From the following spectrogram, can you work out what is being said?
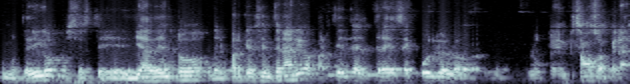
como te digo, pues este, ya dentro del Parque Centenario, a partir del 3 de julio lo, empezamos a operar.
